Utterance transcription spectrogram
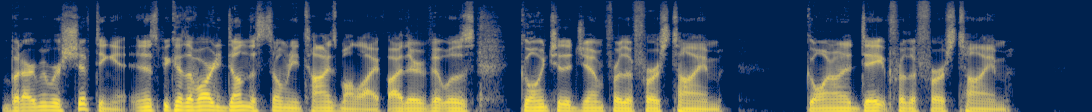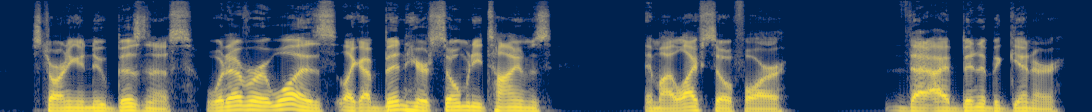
but I remember shifting it. And it's because I've already done this so many times in my life. Either if it was going to the gym for the first time, going on a date for the first time, starting a new business, whatever it was, like I've been here so many times in my life so far that I've been a beginner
